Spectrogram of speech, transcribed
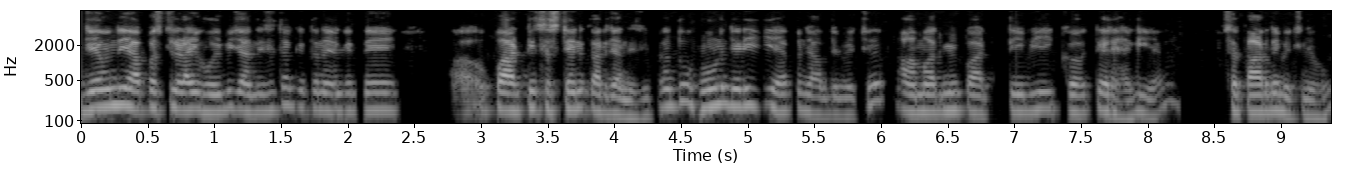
ਜੇ ਉਹਦੀ ਆਪਸ 'ਚ ਲੜਾਈ ਹੋਈ ਵੀ ਜਾਂਦੀ ਸੀ ਤਾਂ ਕਿਤੇ ਨਾ ਕਿਤੇ ਉਹ ਪਾਰਟੀ ਸਸਟੇਨ ਕਰ ਜਾਂਦੀ ਸੀ। ਪਰੰਤੂ ਹੁਣ ਜਿਹੜੀ ਹੈ ਪੰਜਾਬ ਦੇ ਵਿੱਚ ਆਮ ਆਦਮੀ ਪਾਰਟੀ ਵੀ ਇੱਕ ਧਿਰ ਹੈਗੀ ਆ ਸਰਕਾਰ ਦੇ ਵਿੱਚ ਨੇ ਉਹ।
